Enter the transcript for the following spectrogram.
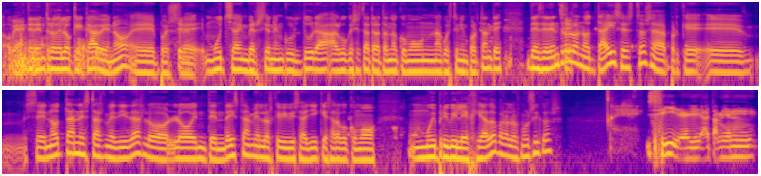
obviamente dentro de lo que cabe, ¿no? Eh, pues eh, mucha inversión en cultura, algo que se está tratando como una cuestión importante. ¿Desde dentro lo notáis esto? O sea, porque eh, se notan estas medidas, ¿lo, ¿lo entendéis también los que vivís allí, que es algo como muy privilegiado para los músicos? Sí, también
